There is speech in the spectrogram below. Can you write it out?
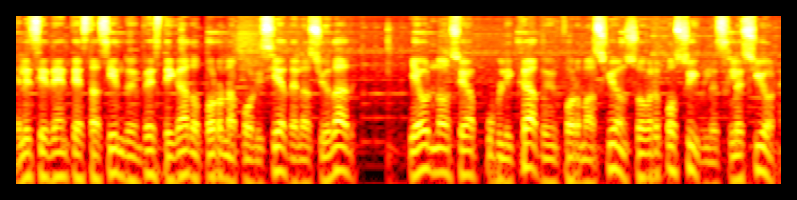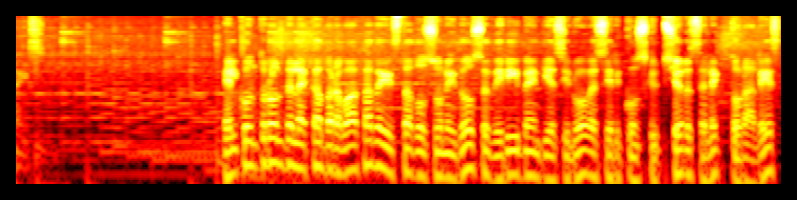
El incidente está siendo investigado por la policía de la ciudad y aún no se ha publicado información sobre posibles lesiones. El control de la Cámara Baja de Estados Unidos se deriva en 19 circunscripciones electorales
